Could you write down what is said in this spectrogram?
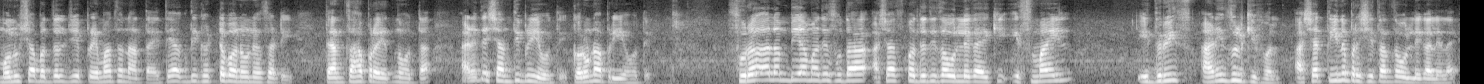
मनुष्याबद्दल जे प्रेमाचं नातं आहे ते अगदी घट्ट बनवण्यासाठी त्यांचा हा प्रयत्न होता आणि ते शांतिप्रिय होते करुणाप्रिय होते. सुरा अलंबियामध्ये सुद्धा अशाच पद्धतीचा उल्लेख आहे की इस्माईल इद्रिस आणि जुल्किफल अशा तीन प्रेषितांचा उल्लेख आलेला आहे.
